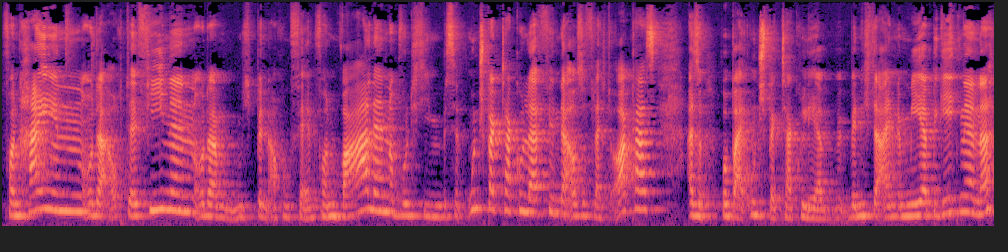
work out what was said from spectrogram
von Haien oder auch Delfinen oder ich bin auch ein Fan von Walen, obwohl ich die ein bisschen unspektakulär finde, außer vielleicht Orcas. Also, wobei unspektakulär, wenn ich da einem Meer begegne, ne?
